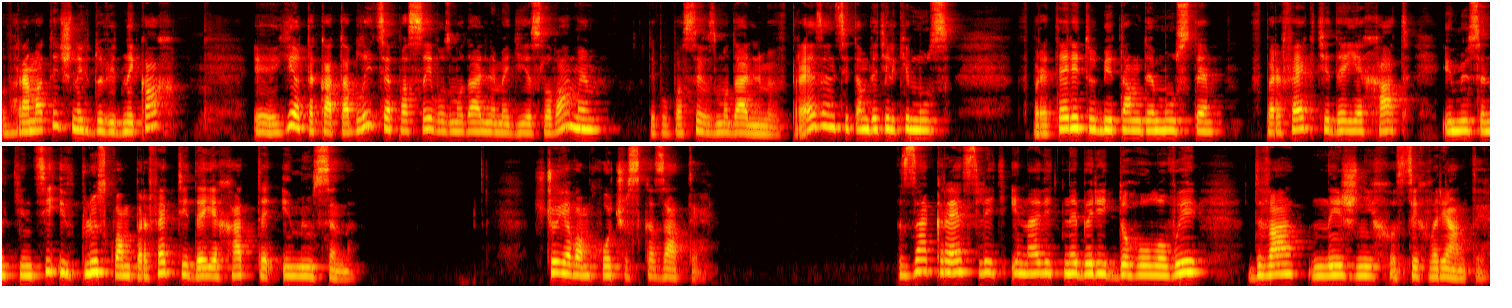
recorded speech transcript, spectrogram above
В граматичних довідниках е, є така таблиця пасиву з модальними дієсловами, типу пасив з модальними в презенсі, там, де тільки мус, в претерітубі, там, де мусте, в перфекті, де є хат і мюсен кінці, і в плюсквамперфекті, де є хатте і мюсен. Що я вам хочу сказати? Закресліть і навіть не беріть до голови два нижніх ось цих варіанти.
